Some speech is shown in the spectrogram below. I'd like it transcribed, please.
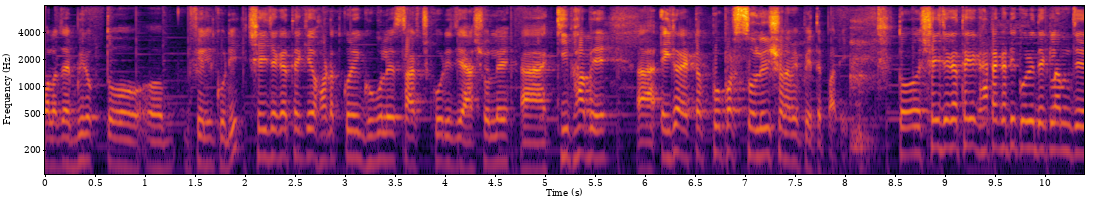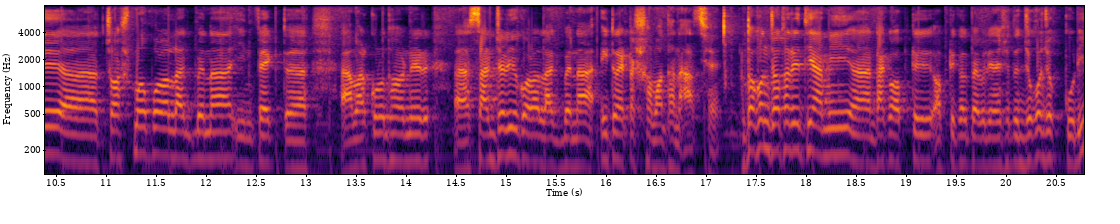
বলা যায় বিরক্ত ফিল করি। সেই জায়গা থেকে হঠাৎ করে গুগলে সার্চ করি যে আসলে কীভাবে এইটার একটা প্রপার সলিউশন আমি পেতে পারি। তো সেই জায়গা থেকে ঘাটাঘাটি করে দেখলাম যে চশমাও পরা লাগবে না ইনফ্যাক্ট আমার কোনো ধরনের সার্জারিও করা লাগবে না এটার একটা সমাধান আছে। তখন যথারীতি আমি ঢাকা অপটি অপটিক্যাল প্যাভিলিয়নের সাথে যোগাযোগ করি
